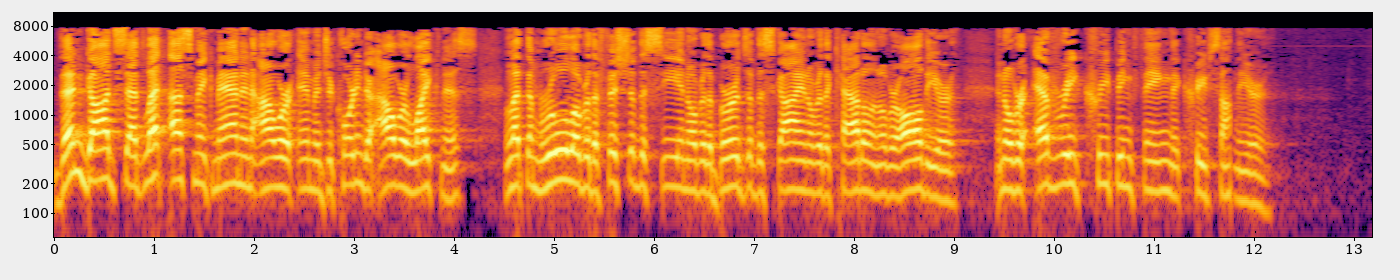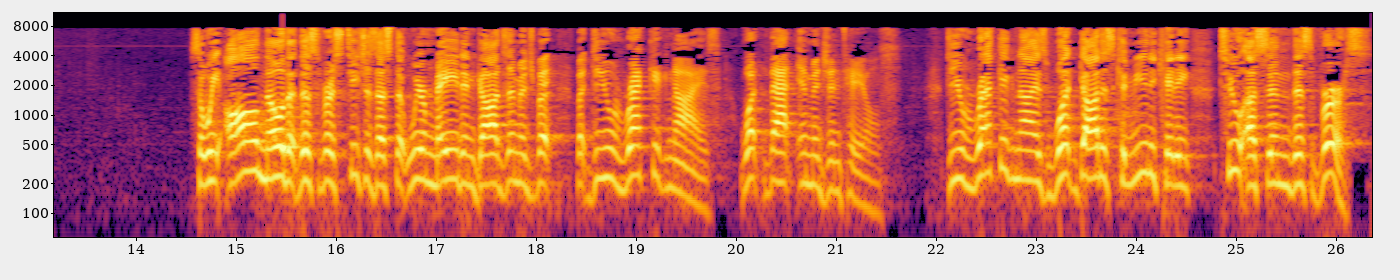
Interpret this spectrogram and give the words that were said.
Then God said, let us make man in our image according to our likeness and let them rule over the fish of the sea and over the birds of the sky and over the cattle and over all the earth and over every creeping thing that creeps on the earth. So we all know that this verse teaches us that we're made in God's image, but, but do you recognize what that image entails? Do you recognize what God is communicating to us in this verse?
